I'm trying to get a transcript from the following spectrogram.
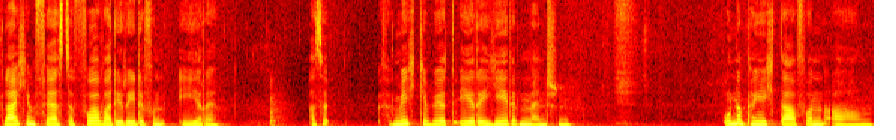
Gleich im Vers davor war die Rede von Ehre. Also für mich gebührt Ehre jedem Menschen, unabhängig davon, ähm,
